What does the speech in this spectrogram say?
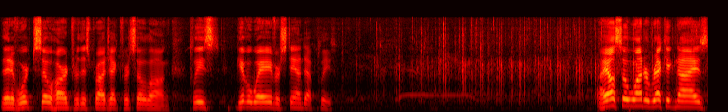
that have worked so hard for this project for so long. Please give a wave or stand up, please. I also want to recognize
